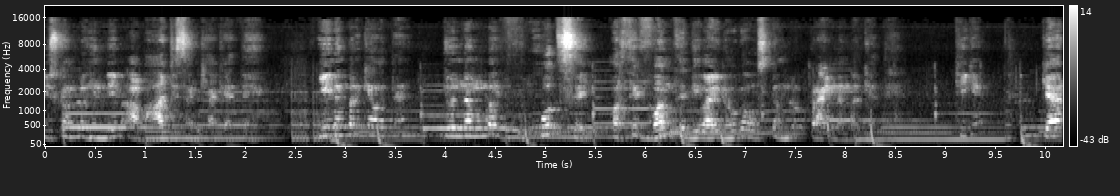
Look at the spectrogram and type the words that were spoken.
जिसको हम लोग हिंदी में अभाज्य संख्या कहते हैं। ये नंबर क्या होता है? जो नंबर खुद से और सिर्फ़ वन से डिवाइड होगा, उसको हम लोग प्राइम नंबर कहते हैं। ठीक है? क्या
